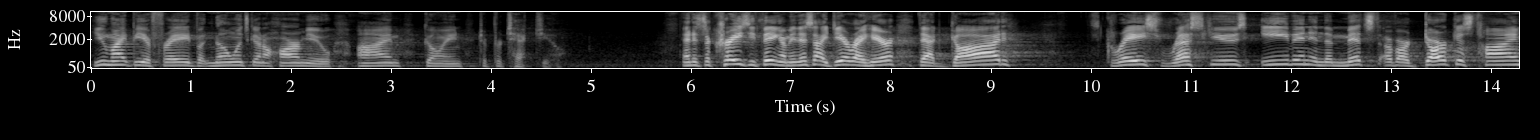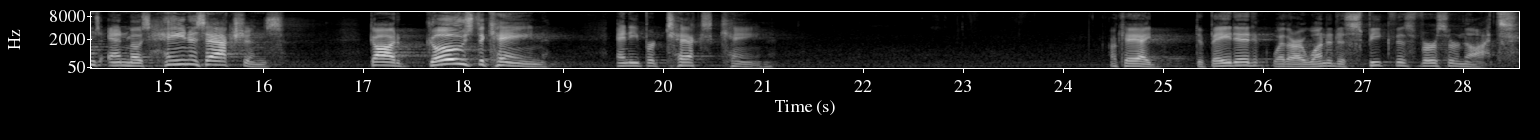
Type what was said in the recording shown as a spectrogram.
you might be afraid, but no one's going to harm you. I'm going to protect you. And it's a crazy thing. I mean, this idea right here that God, grace rescues even in the midst of our darkest times and most heinous actions. God goes to Cain and he protects Cain. Okay, I debated whether I wanted to speak this verse or not.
